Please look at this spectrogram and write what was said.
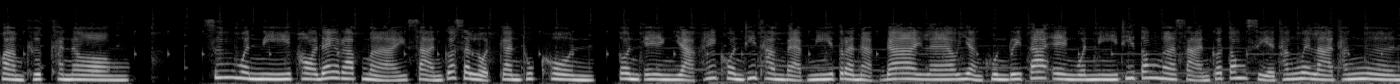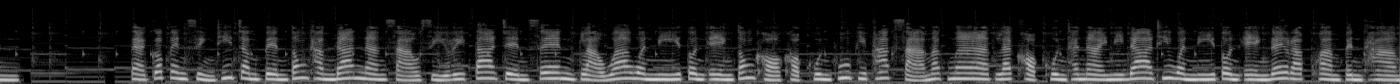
ความคึกขนอง ซึ่งวันนี้พอได้รับหมายศาลก็สลดกันทุกคนตนเองอยากให้คนที่ทำแบบนี้ตระหนักได้แล้วอย่างคุณริต้าเองวันนี้ที่ต้องมาศาลก็ต้องเสียทั้งเวลาทั้งเงิน แต่ก็เป็นสิ่งที่จำเป็นต้องทำด้านนางสาวสีริต้าเจนเซนกล่าวว่าวันนี้ตนเองต้องขอขอบคุณผู้พิพากษามาก ๆ และขอบคุณทนายนิด้าที่วันนี้ตนเองได้รับความเป็นธรรม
